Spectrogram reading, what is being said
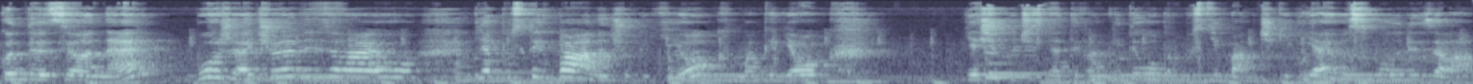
Кондиціонер. Боже, а чого я не взяла його для пустих баночок? Йок, макйок. Я ще хочу зняти вам відео про пусті баночки. І я його з не взяла.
